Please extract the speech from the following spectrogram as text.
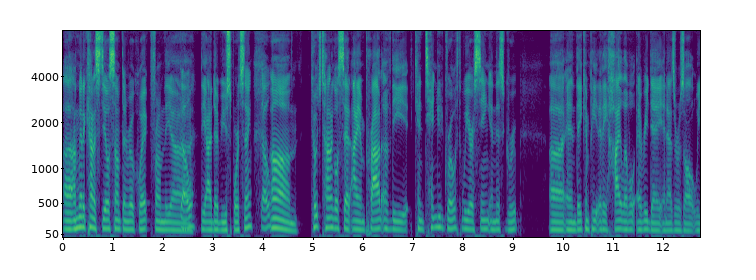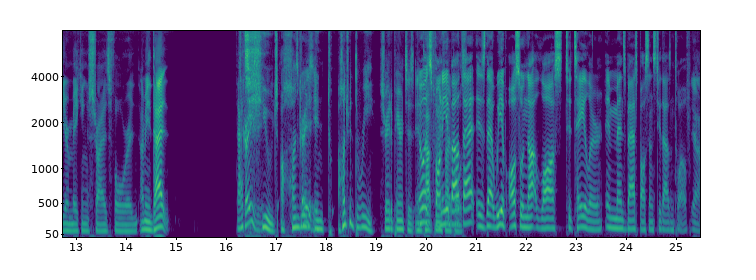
uh, I'm gonna kind of steal something real quick from the uh, the IW sports thing. Go. Um, Coach Tonagel said, "I am proud of the continued growth we are seeing in this group, uh, and they compete at a high level every day, and as a result, we are making strides forward." I mean that. That's huge. A hundred crazy. and 103 straight appearances in You know what's funny about polls. that is that we have also not lost to Taylor in men's basketball since 2012. Yeah.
